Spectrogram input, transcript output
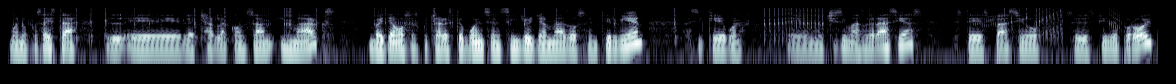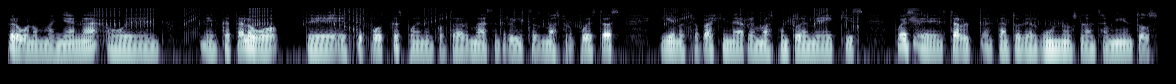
Bueno, pues ahí está eh, la charla con Sam y Marx. Vayamos a escuchar este buen sencillo llamado Sentir Bien. Así que bueno, eh, muchísimas gracias. Este espacio se despide por hoy, pero bueno, mañana o en, el catálogo de este podcast pueden encontrar más entrevistas, más propuestas y en nuestra página remas.mx pues eh, estar al, tanto de algunos lanzamientos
